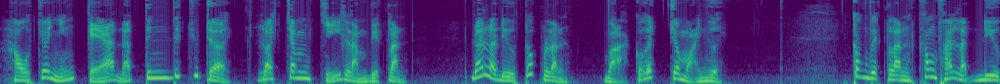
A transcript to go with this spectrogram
hầu cho những kẻ đã tin Đức Chúa Trời lo chăm chỉ làm việc lành. Đó là điều tốt lành và có ích cho mọi người. Công việc lành không phải là điều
